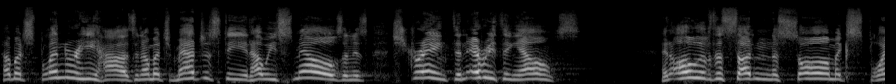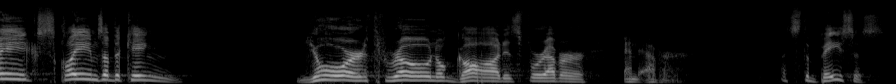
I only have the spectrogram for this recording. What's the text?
how much splendor he has, and how much majesty, and how he smells, and his strength, and everything else. And all of a sudden, the psalm explain, exclaims of the king, Your throne, O God, is forever and ever. That's the basis.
